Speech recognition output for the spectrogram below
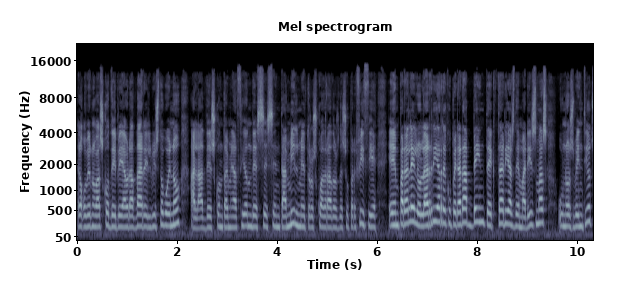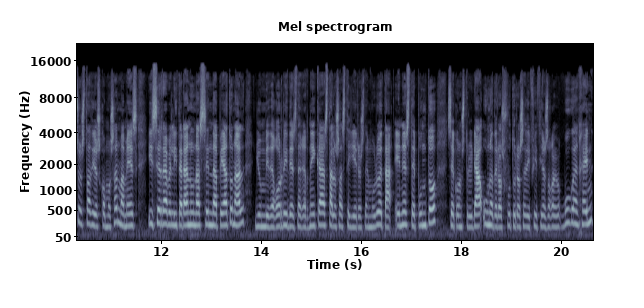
El Gobierno vasco debe ahora dar el visto bueno la descontaminación de 60.000 metros cuadrados de superficie. En paralelo, la ría recuperará 20 hectáreas de marismas, unos 28 estadios como San Mamés y se rehabilitarán una senda peatonal y un videgorri desde Guernica hasta los astilleros de Murueta. En este punto se construirá uno de los futuros edificios del Guggenheim,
